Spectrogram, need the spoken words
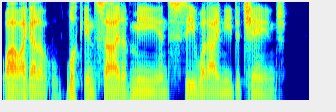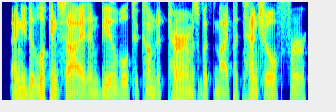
wow, I got to look inside of me and see what I need to change. I need to look inside and be able to come to terms with my potential for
